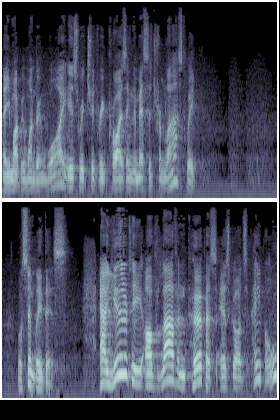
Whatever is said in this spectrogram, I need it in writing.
Now you might be wondering why is Richard reprising the message from last week? Well, simply this. Our unity of love and purpose as God's people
